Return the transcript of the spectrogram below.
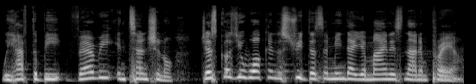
We have to be very intentional. Just because you walk in the street doesn't mean that your mind is not in prayer,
